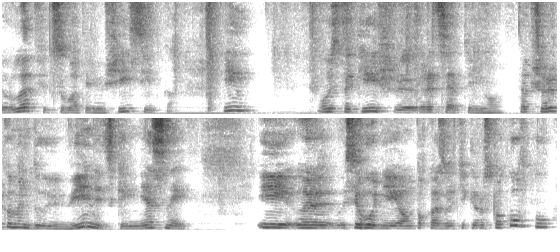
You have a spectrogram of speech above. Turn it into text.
рулет фіксувати його, ще й сітка. І ось такі ж е, рецепти його. Так що рекомендую Вінницький м'ясник. І е, сьогодні я вам показую тільки розпаковку,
